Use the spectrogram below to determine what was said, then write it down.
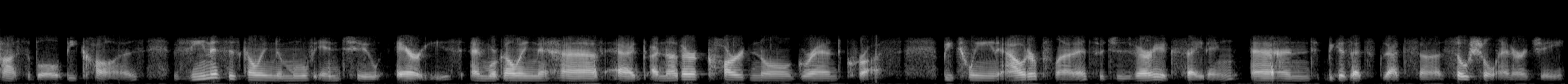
possible because Venus is going to move into Aries, and we're going to have a, another cardinal grand cross between outer planets, which is very exciting, and because that's that's uh, social energy.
